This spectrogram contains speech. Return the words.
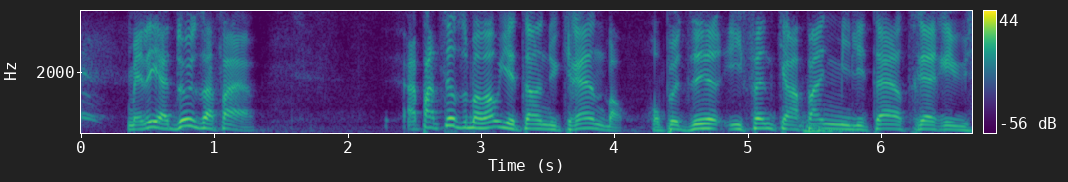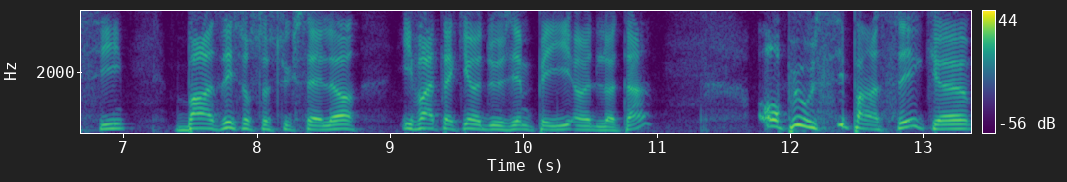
mais là, il y a deux affaires. À partir du moment où il était en Ukraine, bon, on peut dire il fait une campagne militaire très réussie. Basée sur ce succès-là, il va attaquer un deuxième pays, un de l'OTAN. On peut aussi penser que,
